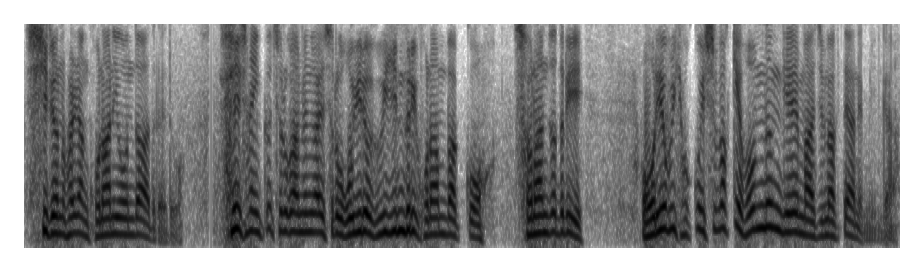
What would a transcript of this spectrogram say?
시련, 환란, 고난이 온다 하더라도, 세상이 끝으로 가면 갈수록 오히려 의인들이 고난받고, 선한 자들이 어려움을 겪고 있을 수밖에 없는 게 마지막 때 아닙니까?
